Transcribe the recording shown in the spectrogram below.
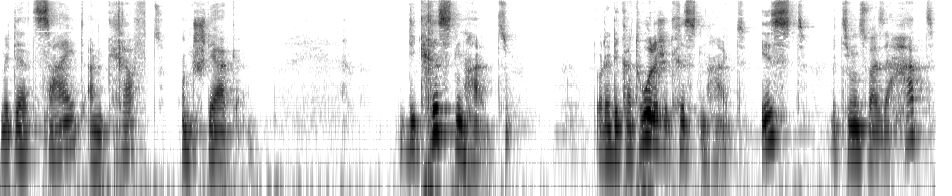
mit der Zeit an Kraft und Stärke die Christenheit oder die katholische Christenheit ist bzw. hat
